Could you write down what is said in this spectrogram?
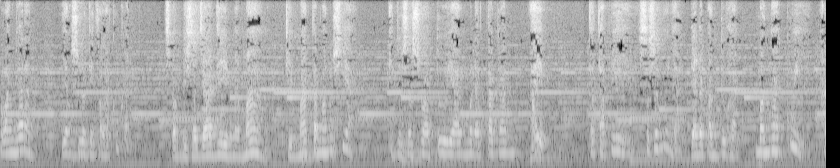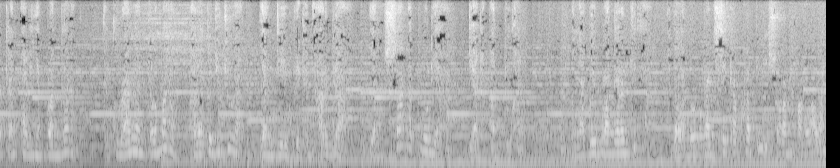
pelanggaran yang sudah kita lakukan. Sebab bisa jadi memang di mata manusia itu sesuatu yang mendatangkan aib. Tetapi sesungguhnya di hadapan Tuhan mengakui akan adanya pelanggaran, kekurangan, kelemahan, ada kejujuran yang diberikan harga yang sangat mulia di hadapan Tuhan. Mengakui pelanggaran kita adalah merupakan sikap hati seorang pahlawan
